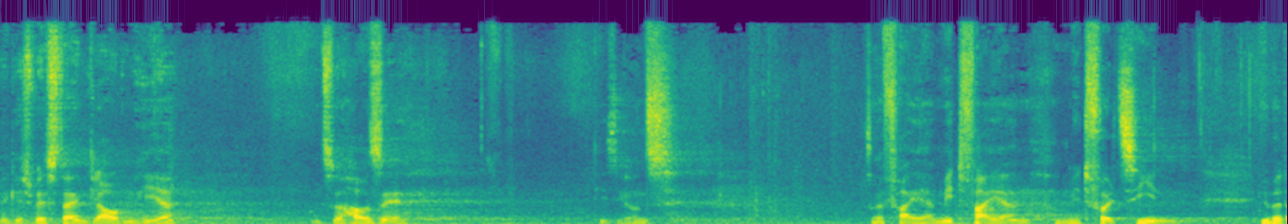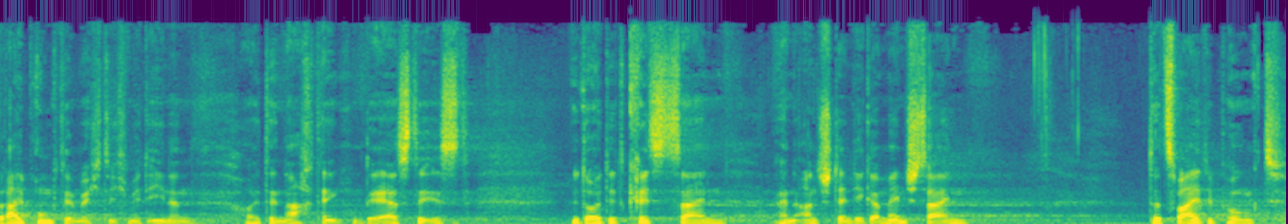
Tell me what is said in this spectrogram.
liebe Geschwister im Glauben hier und zu Hause, die Sie uns unsere Feier mitfeiern und mitvollziehen. Über drei Punkte möchte ich mit Ihnen heute nachdenken. Der erste ist, bedeutet Christsein ein anständiger Mensch sein? Der zweite Punkt,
